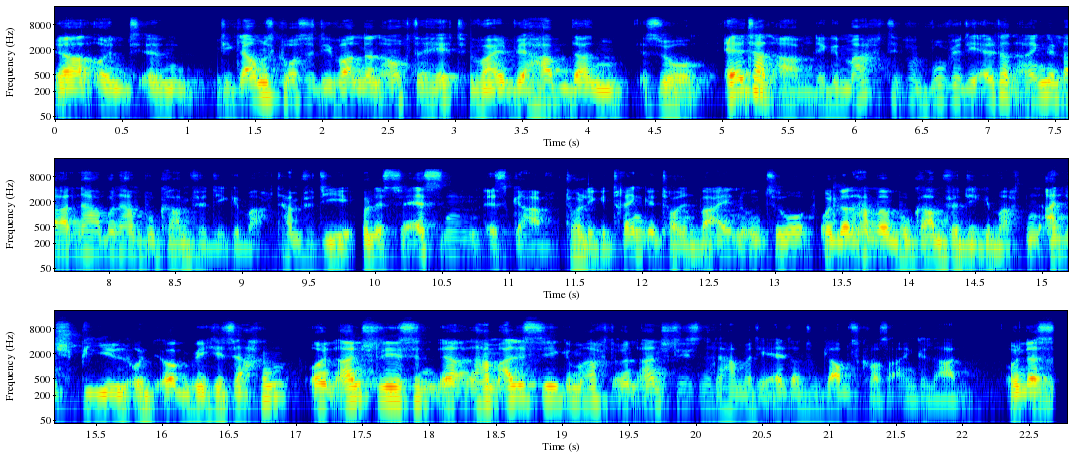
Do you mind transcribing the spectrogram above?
Ja, und ähm, die Glaubenskurse, die waren dann auch der Hit, weil wir haben dann so Elternabende gemacht, wo wir die Eltern eingeladen haben und haben ein Programm für die gemacht. Haben für die tolles zu essen, es gab tolle Getränke, tollen Wein und so. Und dann haben wir ein Programm für die gemacht, ein Anspiel und irgendwelche Sachen. Und anschließend ja, haben alles die gemacht und anschließend haben wir die Eltern zum Glaubenskurs eingeladen. Und das ist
